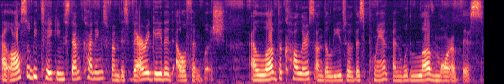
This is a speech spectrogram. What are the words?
I'll also be taking stem cuttings from this variegated elephant bush. I love the colors on the leaves of this plant and would love more of this.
